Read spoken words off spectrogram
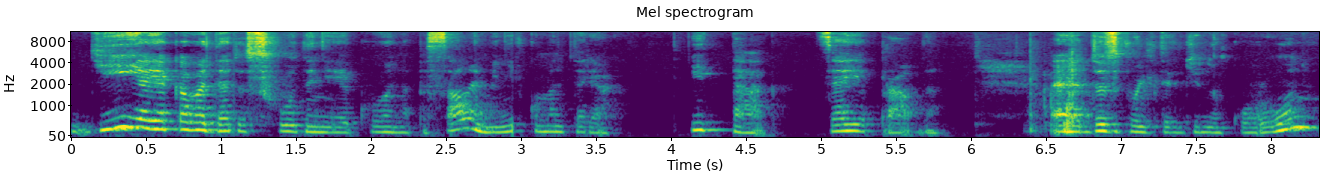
дія, яка веде до схуднення, яку ви написали мені в коментарях. І так, це є правда. Е, Дозвольте вдіну корону.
